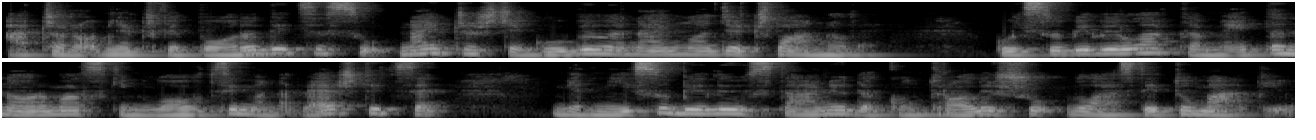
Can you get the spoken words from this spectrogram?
A čarobnjačke porodice su najčešće gubile najmlađe članove, koji su bili laka meta normalskim lovcima na veštice, jer nisu bili u stanju da kontrolišu vlastitu magiju.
